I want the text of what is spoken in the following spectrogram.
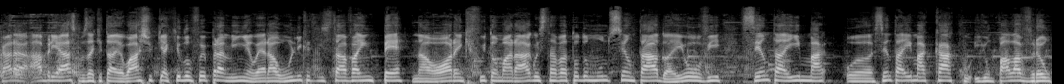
Cara, abre aspas aqui, tá? Eu acho que aquilo foi pra mim. Eu era a única que estava em pé. Na hora em que fui tomar água, estava todo mundo sentado. Aí eu ouvi, senta aí, ma uh, senta aí macaco e um palavrão.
